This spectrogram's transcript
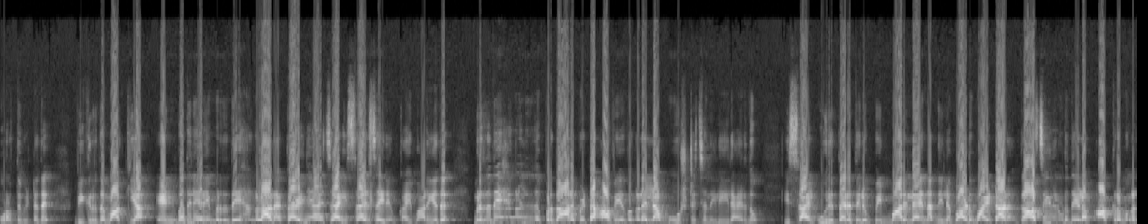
പുറത്തുവിട്ടത്. വികൃതമാക്കിയ എൺപതിലേറെ മൃതദേഹങ്ങളാണ് കഴിഞ്ഞ ആഴ്ച ഇസ്രായേൽ സൈന്യം കൈമാറിയത്. മൃതദേഹങ്ങളിൽ നിന്ന് പ്രധാനപ്പെട്ട അവയവങ്ങളെല്ലാം മോഷ്ടിച്ച നിലയിലായിരുന്നു. ഇസ്രായേൽ ഒരു തരത്തിലും പിന്മാറില്ല എന്ന നിലപാടുമായിട്ടാണ് ഗാസയിലുടനീളം ആക്രമണങ്ങൾ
